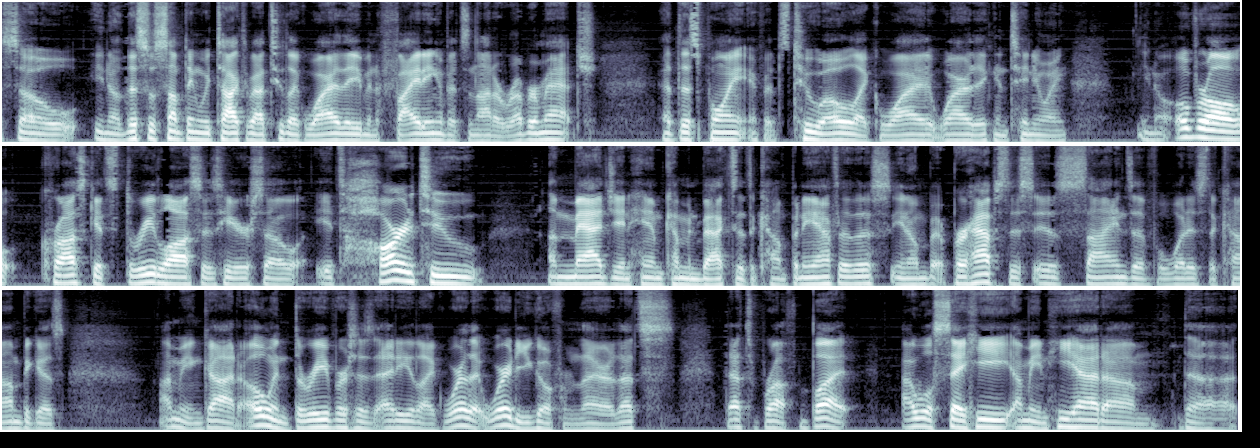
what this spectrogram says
So, you know, this was something we talked about too. Like, why are they even fighting if it's not a rubber match at this point? If it's 2 0, like, why, why are they continuing? You know, overall, Kross gets three losses here. So it's hard to imagine him coming back to the company after this. You know, but perhaps this is signs of what is to come because I mean, God, 0 and 3 versus Eddie, like where that where do you go from there? That's that's rough. But I will say he, I mean, he had um the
